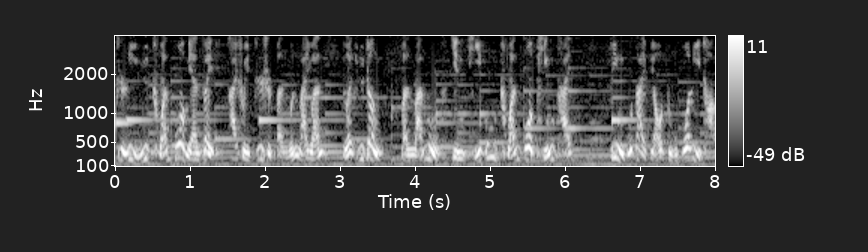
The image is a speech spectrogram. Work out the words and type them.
致力于传播免费财税知识。本文来源德居正，本栏目仅提供传播平台，并不代表主播立场。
